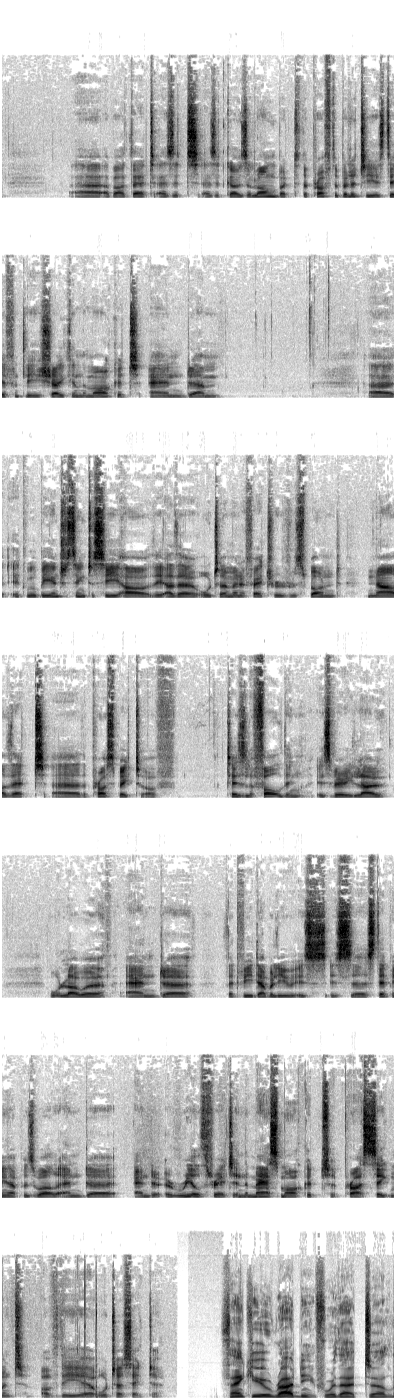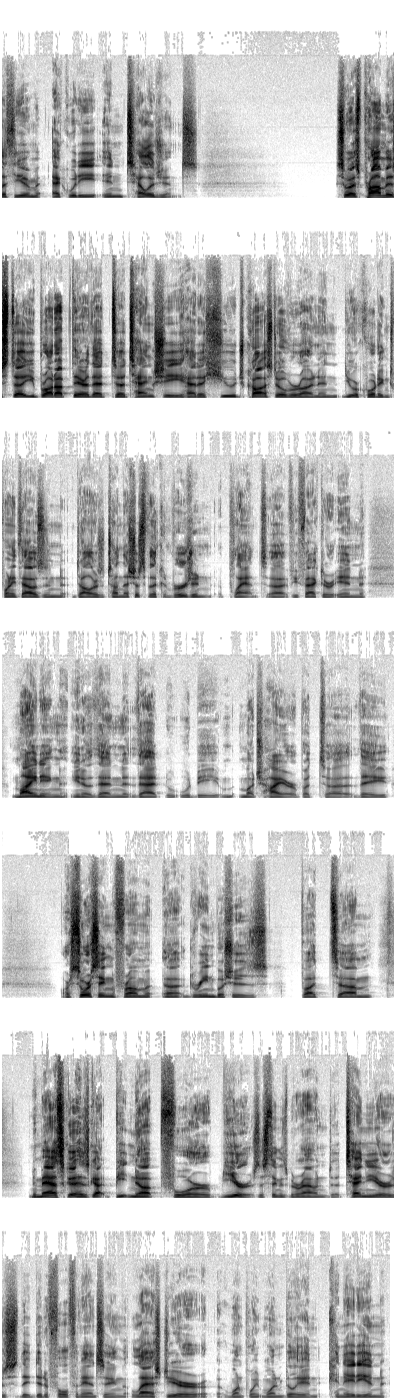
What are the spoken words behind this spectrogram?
uh, about that as it as it goes along. But the profitability is definitely shaken the market, and um, uh, it will be interesting to see how the other auto manufacturers respond now that uh, the prospect of Tesla folding is very low or lower, and uh, that VW is is uh, stepping up as well, and uh, and a real threat in the mass market price segment of the uh, auto sector. Thank you, Rodney, for that uh, lithium equity intelligence. So, as promised, uh, you brought up there that uh, Tianqi had a huge cost overrun, and you were quoting twenty thousand dollars a ton. That's just for the conversion plant. if you factor in mining, you know, then that would be much higher. But uh, they are sourcing from uh, Greenbushes. But um, Nemaska has got beaten up for years. This thing has been around uh, 10 years. They did a full financing last year, uh, 1.1 billion Canadian.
